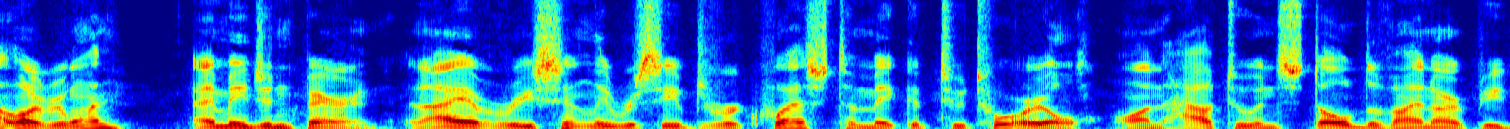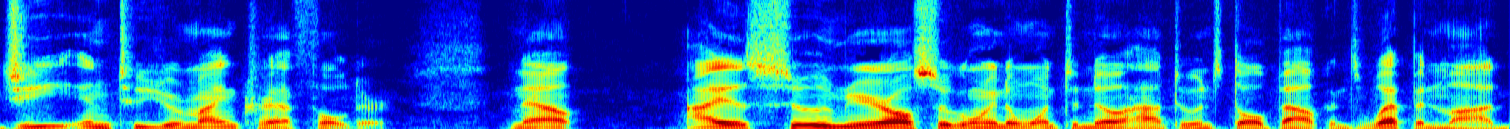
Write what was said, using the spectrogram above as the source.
Hello everyone, I'm Agent Baron, and I have recently received a request to make a tutorial on how to install Divine RPG into your Minecraft folder. Now, I assume you're also going to want to know how to install Balkon's weapon mod,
